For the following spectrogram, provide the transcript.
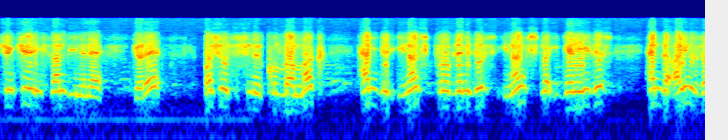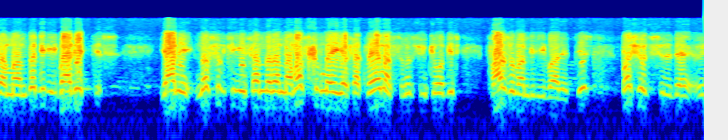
Çünkü İslam dinine göre başörtüsünü kullanmak hem bir inanç problemidir, inançla gereğidir hem de aynı zamanda bir ibadettir. Yani nasıl ki insanlara namaz kılmayı yasaklayamazsınız çünkü o bir farz olan bir ibadettir. Başörtüsünü de e,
